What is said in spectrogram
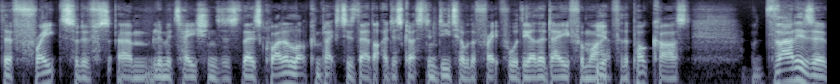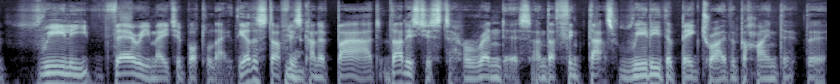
the freight sort of um, limitations is there's quite a lot of complexities there that I discussed in detail with the freight forward the other day for my yeah. for the podcast. That is a really very major bottleneck. The other stuff yeah. is kind of bad. That is just horrendous, and I think that's really the big driver behind the the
